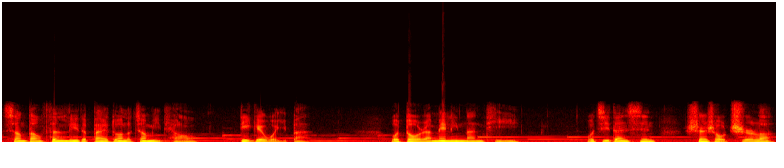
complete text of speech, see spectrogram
相当奋力地掰断了江米条，递给我一半。我陡然面临难题，我既担心伸手迟了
